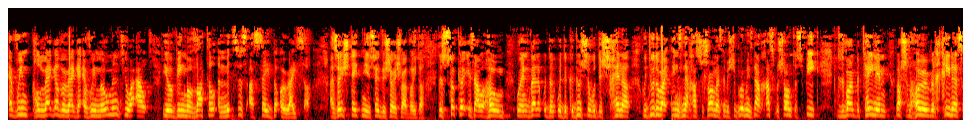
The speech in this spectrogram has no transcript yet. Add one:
every kol rega v'rega, every moment you are out, you're being mavatal and mitzvahs asay da'oraisa. As I state in. The sukkah is our home. We're enveloped with the, with the Kedusha, with the Shechina. We do the right things in the Chas V'Shalom, as the Mishnah brings down Chas V'Shalom to speak, to the Divine Batalim, Lashon Hora, Rechilas,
